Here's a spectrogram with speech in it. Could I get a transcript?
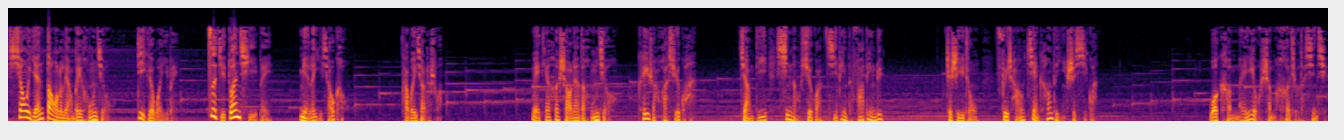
萧炎倒了两杯红酒，递给我一杯，自己端起一杯，抿了一小口。他微笑着说：“每天喝少量的红酒，可以软化血管，降低心脑血管疾病的发病率，这是一种非常健康的饮食习惯。”我可没有什么喝酒的心情，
